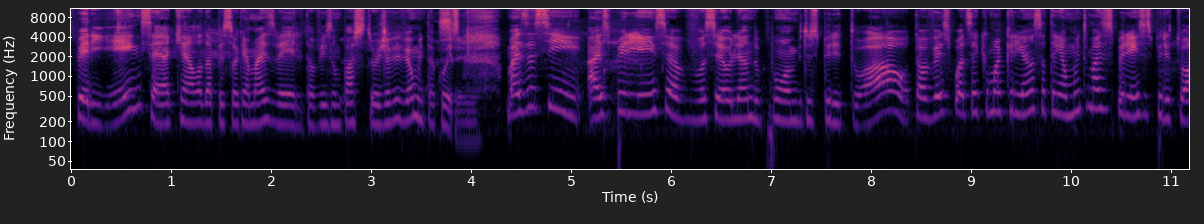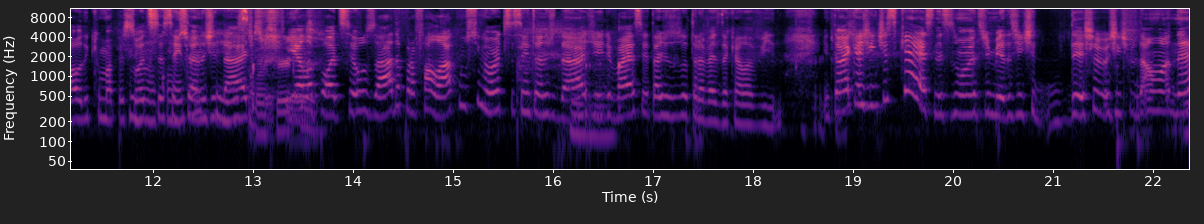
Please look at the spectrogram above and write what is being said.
experiência é aquela da pessoa que é mais velha, talvez um pastor já viveu muita coisa. Sim. Mas assim, a experiência, você olhando para um âmbito espiritual, talvez pode ser que uma criança tenha muito mais experiência espiritual do que uma pessoa de Hum, com 60 anos de idade. E ela pode ser usada para falar com um senhor de 60 anos de idade, e ele vai aceitar Jesus através daquela vida. Então é que a gente esquece nesses momentos de medo, a gente deixa, a gente dá uma, né?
